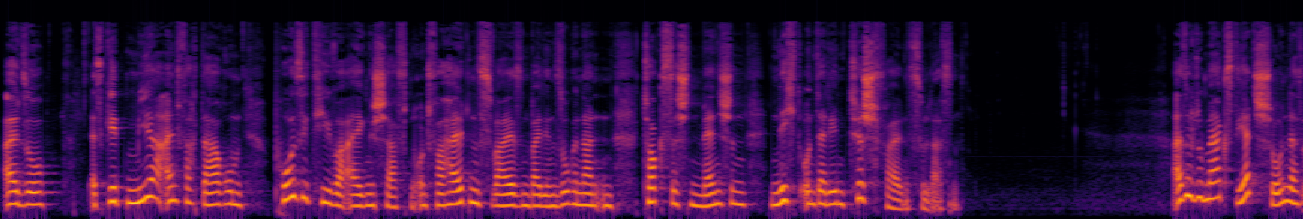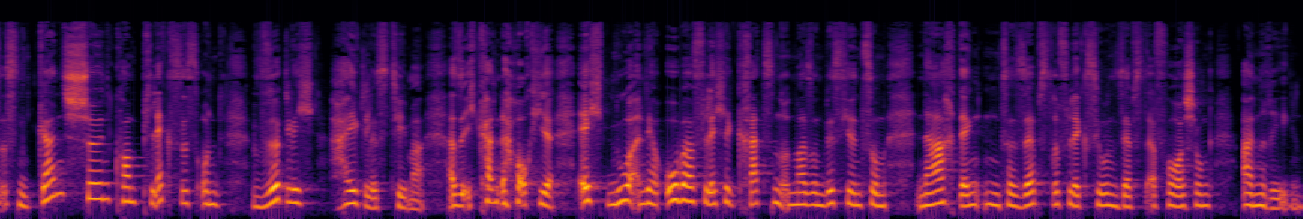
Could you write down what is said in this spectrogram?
Also, es geht mir einfach darum, positive Eigenschaften und Verhaltensweisen bei den sogenannten toxischen Menschen nicht unter den Tisch fallen zu lassen. Also du merkst jetzt schon, das ist ein ganz schön komplexes und wirklich heikles Thema. Also ich kann da auch hier echt nur an der Oberfläche kratzen und mal so ein bisschen zum Nachdenken, zur Selbstreflexion, Selbsterforschung anregen.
